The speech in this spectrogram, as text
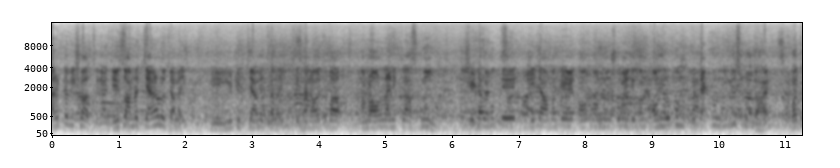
আরেকটা বিষয় আছে যেহেতু আমরা চ্যানেলও চালাই ইউটিউব চ্যানেল চালাই সেখানে হয়তো বা আমরা অনলাইনে ক্লাস নিই। সেটার মধ্যে যেটা আমাকে অন্য সময় যখন অন্যরকম টেকনোলজি ইউজ করতে হয় হয়তো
